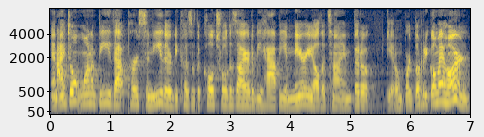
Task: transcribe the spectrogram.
And I don't want to be that person either because of the cultural desire to be happy and merry all the time, pero quiero un Puerto Rico mejor.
